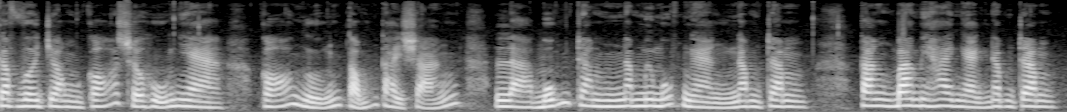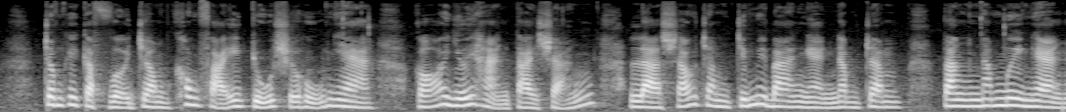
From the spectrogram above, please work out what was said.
Cặp vợ chồng có sở hữu nhà có ngưỡng tổng tài sản là 451.500, tăng 32.500 trong khi cặp vợ chồng không phải chủ sở hữu nhà có giới hạn tài sản là 693.500, tăng 50.000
